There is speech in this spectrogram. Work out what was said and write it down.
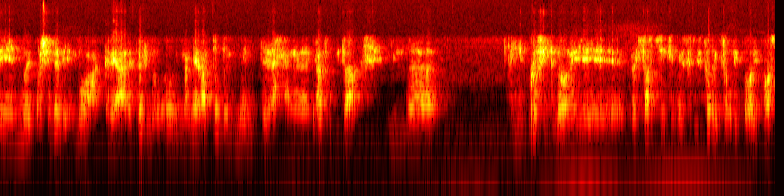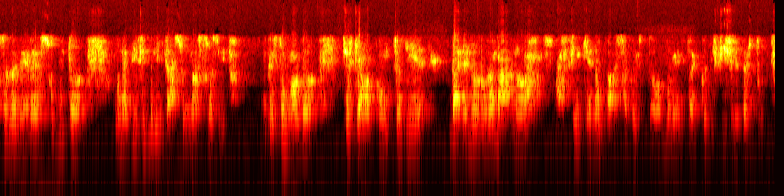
e noi procederemo a creare per loro in maniera totalmente eh, gratuita il, il profilo e per far sì che questi ristoratori poi possano avere subito una visibilità sul nostro sito. In questo modo cerchiamo appunto di dare loro una mano affinché non passa questo momento ecco, difficile per tutti.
